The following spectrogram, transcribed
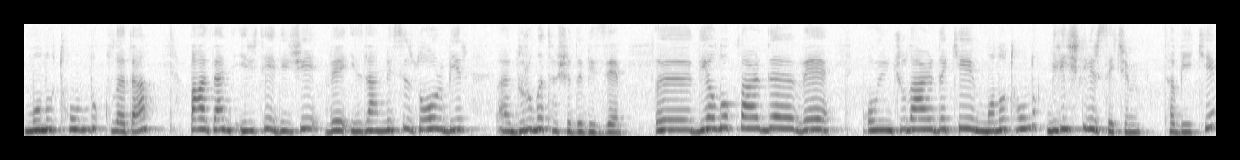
monotonlukla da bazen irite edici ve izlenmesi zor bir e, duruma taşıdı bizi. E, diyaloglarda ve oyunculardaki monotonluk bilinçli bir seçim tabii ki.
